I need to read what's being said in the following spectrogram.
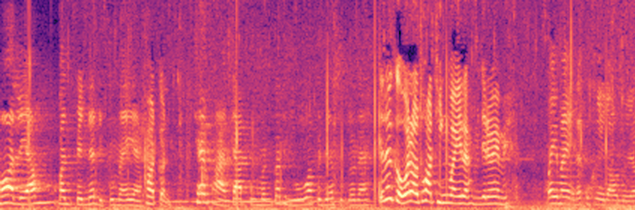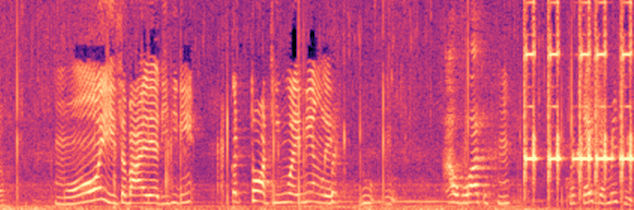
ทอดแล้วมันเป็นเนื้อดิบตรงไหนอะทอดก่อน แค่ผ่านการปรุงมันก็ถือว่าเป็นเนื้อสุกแล้วนะแล้วถ้าเกิดว่าเราทอดทิ้งไว้ล่ะมันจะได้ไหม ไม่ไม่นะกูเคยลองดูแล้วโอ้ยสบายเลยอะดีทีนี้ ก็ทอดทิ้งไว้เมี่ยงเลยไม่ดูดูเอาบอสหืมสเต็กยังไม่สุก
